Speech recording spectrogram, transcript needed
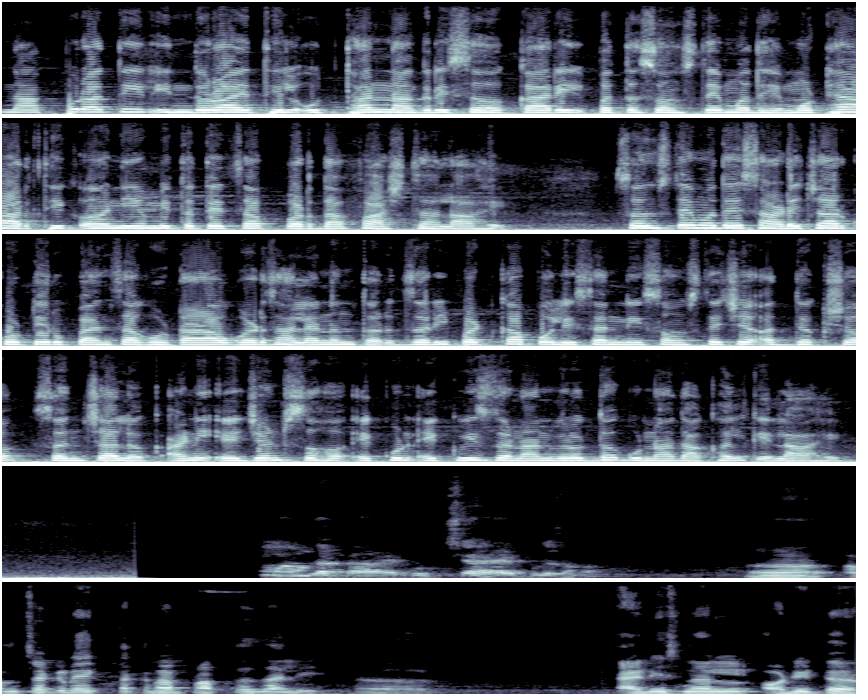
नागपुरातील इंदोरा येथील उत्थान नागरी सहकारी पतसंस्थेमध्ये मोठ्या आर्थिक अनियमिततेचा पर्दाफाश झाला आहे. संस्थेमध्ये साडेचार कोटी रुपयांचा घोटाळा उघड झाल्यानंतर जरीपटका पोलिसांनी संस्थेचे अध्यक्ष संचालक आणि एजंटसह एकूण एकवीस जणांविरुद्ध गुन्हा दाखल केला आहे. मामला काय आहे? कुठच्या आहे? पुढे सांगा. अ, आमच्याकडे एक तक्रार प्राप्त झाली. ॲडिशनल ऑडिटर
